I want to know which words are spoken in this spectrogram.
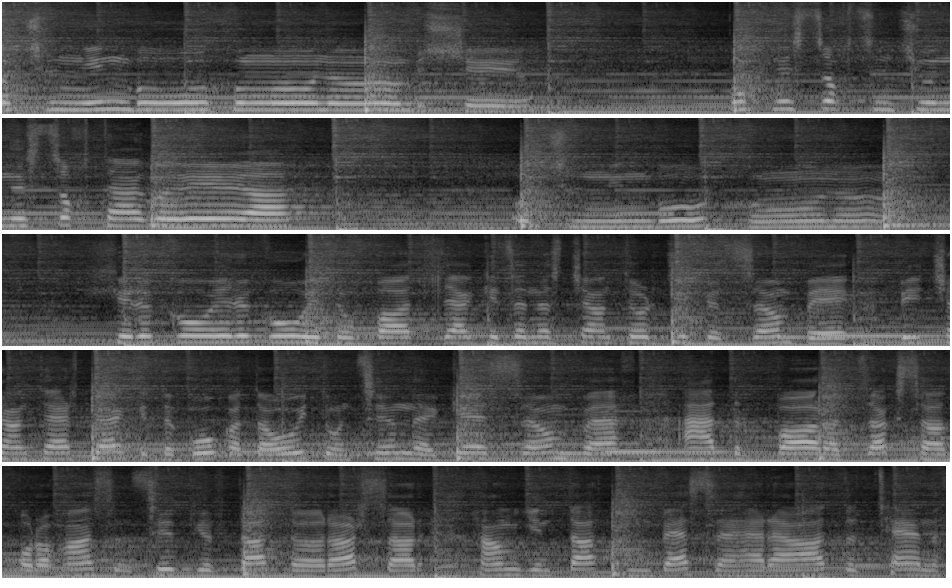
Учир нь энэ бүхэн үнэн бишээ Бүхнээс цогцсон ч үнээс цогтаагүй Учир нь энэ бүхэн үнэн Хэрэггүй хэрэггүй илүү бодлоо гизэнэс чам төрж ихэсэн бэ Би чам тартаа гэдэг үг одоо үйд үнцэн гэсэн байх Адар бороо зогсоод буруу хансан сэтгэл дотор орсоор Хамгийн дотн байсан хараа одоо таних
